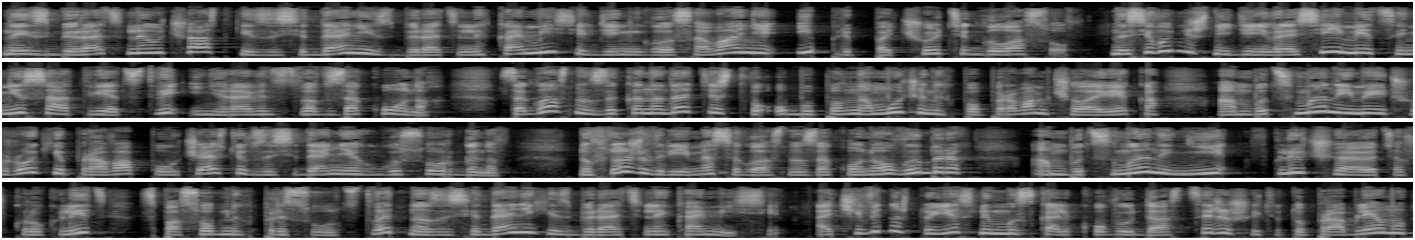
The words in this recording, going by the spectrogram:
на избирательные участки и заседания избирательных комиссий в день голосования и при подсчете голосов. На сегодняшний день в России имеется несоответствие и неравенство в законах. Согласно законодательству об уполномоченных по правам человека, омбудсмены имеют широкие права по участию в заседаниях госорганов. Но в то же время, согласно закону о выборах, омбудсмены не включаются в круг лиц, способных присутствовать на заседаниях избирательной комиссии. Очевидно, что если Москальковой удастся решить эту проблему,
